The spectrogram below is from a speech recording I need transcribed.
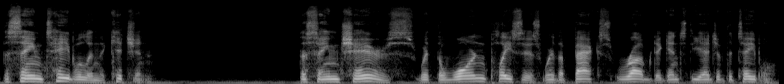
The same table in the kitchen. The same chairs with the worn places where the backs rubbed against the edge of the table.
